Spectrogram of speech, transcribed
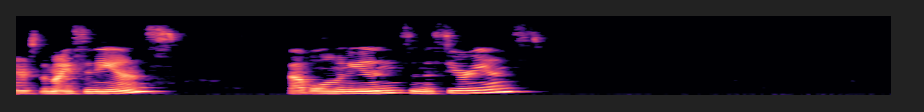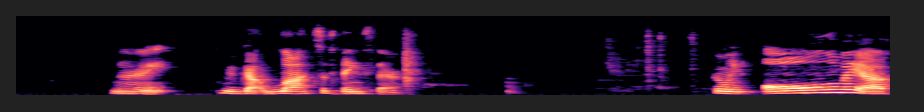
There's the Mycenaeans, Babylonians, and Assyrians. All right, we've got lots of things there. Going all the way up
